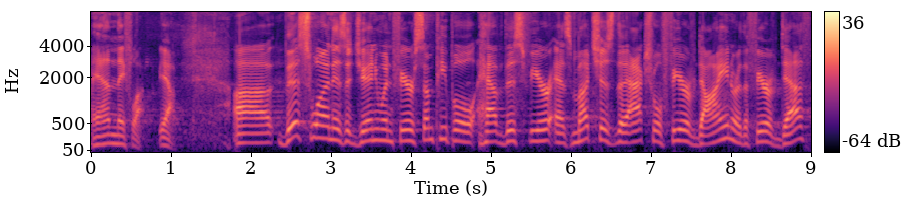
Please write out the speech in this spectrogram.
And they fly, yeah. Uh, this one is a genuine fear. Some people have this fear as much as the actual fear of dying or the fear of death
